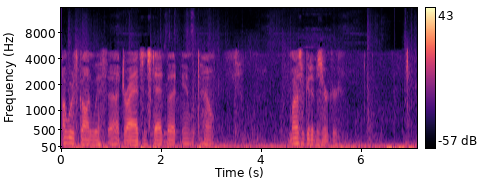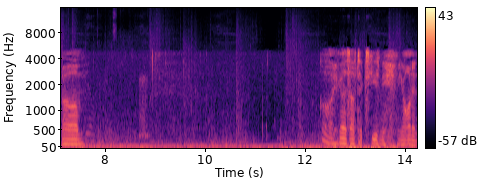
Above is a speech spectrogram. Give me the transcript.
I would have gone with uh, Dryads instead, but, yeah, what the hell. Might as well get a Berserker. Um, Oh, you guys have to excuse me. Yawning.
